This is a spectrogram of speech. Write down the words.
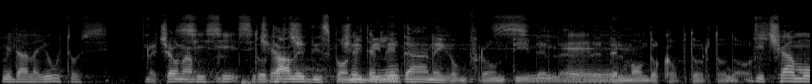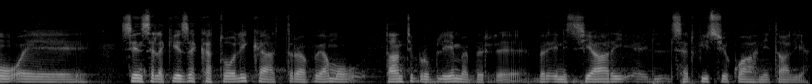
mi dà l'aiuto. sì. E C'è una Sì, sì, sì, totale certo, disponibilità certamente. nei confronti Sì, del, eh, del mondo copto ortodosso. Diciamo, eh, senza la Chiesa cattolica troviamo tanti problemi per, per iniziare il servizio qua in Italia,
